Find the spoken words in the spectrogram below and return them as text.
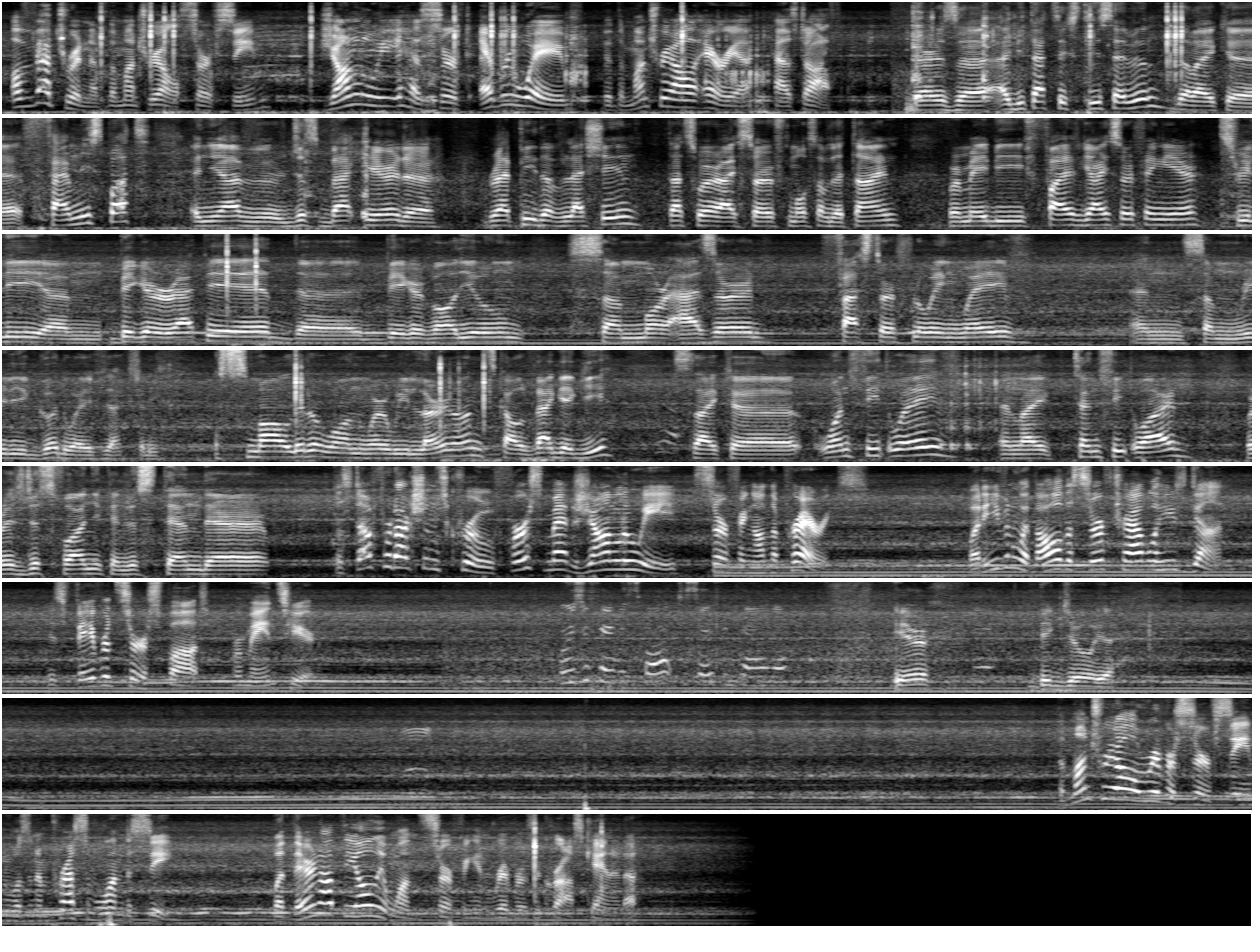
A veteran of the Montreal surf scene, Jean Louis has surfed every wave that the Montreal area has to offer. There's uh, Habitat 67, the like uh, family spot, and you have uh, just back here the Rapid of Lachine. That's where I surf most of the time. We're maybe five guys surfing here. It's really um, bigger rapid, uh, bigger volume, some more hazard, faster flowing wave, and some really good waves actually. A small little one where we learn on, it's called Vague à Guy. It's like a one feet wave and like 10 feet wide, but it's just fun. You can just stand there. The Stuff Productions crew first met Jean Louis surfing on the prairies. But even with all the surf travel he's done, his favorite surf spot remains here. Where's your favorite spot to surf in Canada? Here, Big Joe, yeah. The Montreal river surf scene was an impressive one to see. But they're not the only ones surfing in rivers across Canada.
